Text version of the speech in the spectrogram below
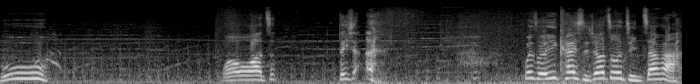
呜！哇哇哇！这，等一下，为什么一开始就要这么紧张啊？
